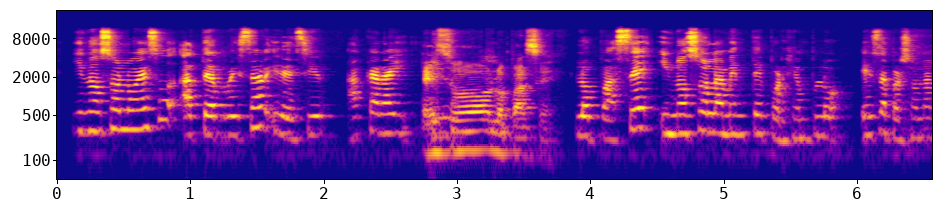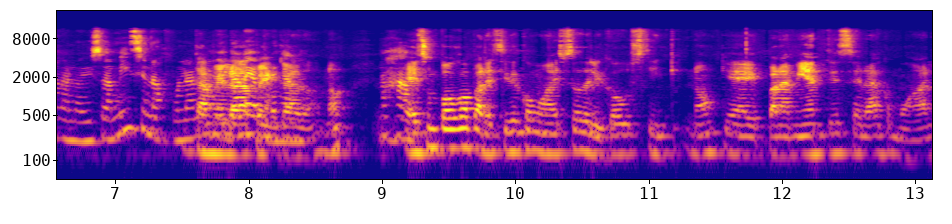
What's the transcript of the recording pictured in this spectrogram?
y no solo eso, aterrizar y decir, ah, caray, Eso lo pasé. lo pasé. Y no solamente, por ejemplo, esa persona me lo hizo a mí, sino a fulano. También lo ha aplicado, ¿no? Ajá. Es un poco parecido como a esto del ghosting, ¿no? Que para mí antes era como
